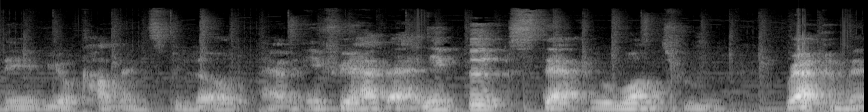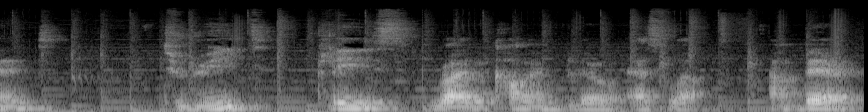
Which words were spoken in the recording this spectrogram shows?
leave your comments below. And if you have any books that you want to recommend to read, please write a comment below as well. I'm Bear.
